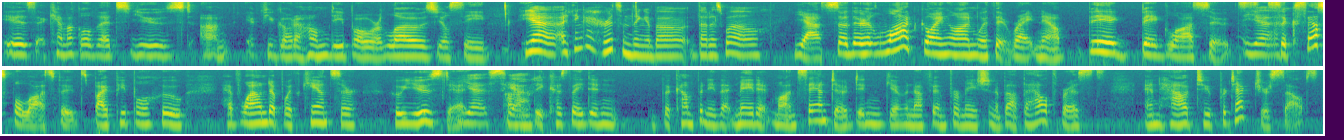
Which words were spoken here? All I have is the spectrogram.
is a chemical that's used. Um, if you go to Home Depot or Lowe's, you'll see Yeah, I think I heard something about that as well. Yeah, so there's a lot going on with it right now. Big, big lawsuits. Yeah. Successful lawsuits by people who have wound up with cancer who used it. Yes, um, yeah. because they didn't, the company that made it, Monsanto, didn't give enough information about the health risks and how to protect yourselves.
